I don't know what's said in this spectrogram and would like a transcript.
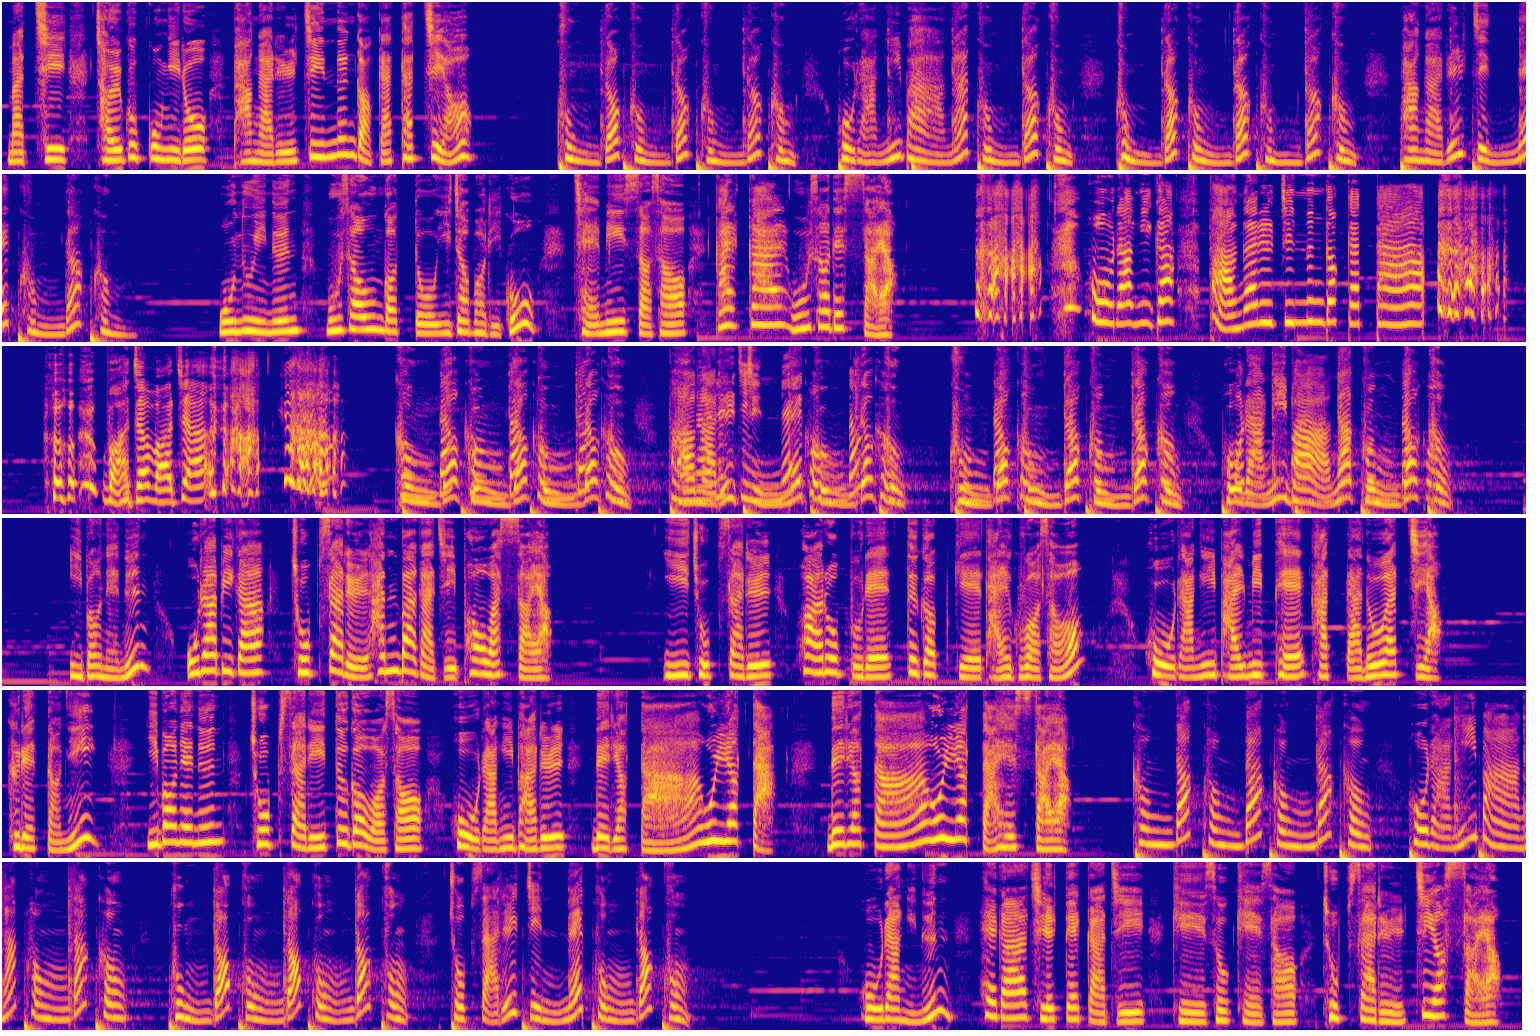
마치 절구공이로 방아를 찢는 것 같았지요. 쿵덕쿵덕 쿵덕쿵 호랑이 방아 쿵덕쿵 쿵덕쿵덕 쿵덕쿵 방아를 찢네 쿵덕쿵 오누이는 무서운 것도 잊어버리고 재미있어서 깔깔 웃어댔어요. 호랑이가 방아를 찢는 것 같아. 맞아, 맞아. 쿵덕쿵덕쿵덕쿵 방아를 찢네? 쿵덕쿵. 쿵덕쿵덕쿵덕쿵. 호랑이 방아 쿵덕쿵. 이번에는 오라비가 좁쌀을 한 바가지 퍼왔어요. 이 좁쌀을 화롯불에 뜨겁게 달구어서 호랑이 발밑에 갖다 놓았지요. 그랬더니 이번에는 좁쌀이 뜨거워서 호랑이 발을 내렸다 올렸다 내렸다 올렸다 했어요. 쿵덕쿵덕쿵덕쿵 호랑이 방아 쿵덕쿵 쿵덕쿵덕쿵덕쿵 좁쌀을 찢네 쿵덕쿵 호랑이는 해가 질 때까지 계속해서 좁쌀을 찧었어요.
